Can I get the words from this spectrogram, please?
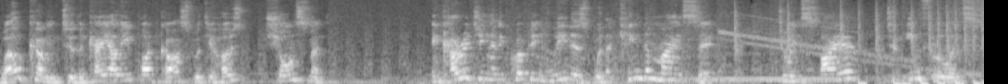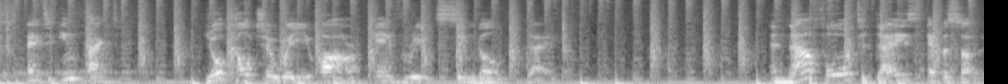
Welcome to the KLE podcast with your host, Sean Smith. Encouraging and equipping leaders with a kingdom mindset to inspire, to influence, and to impact your culture where you are every single day. And now for today's episode.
